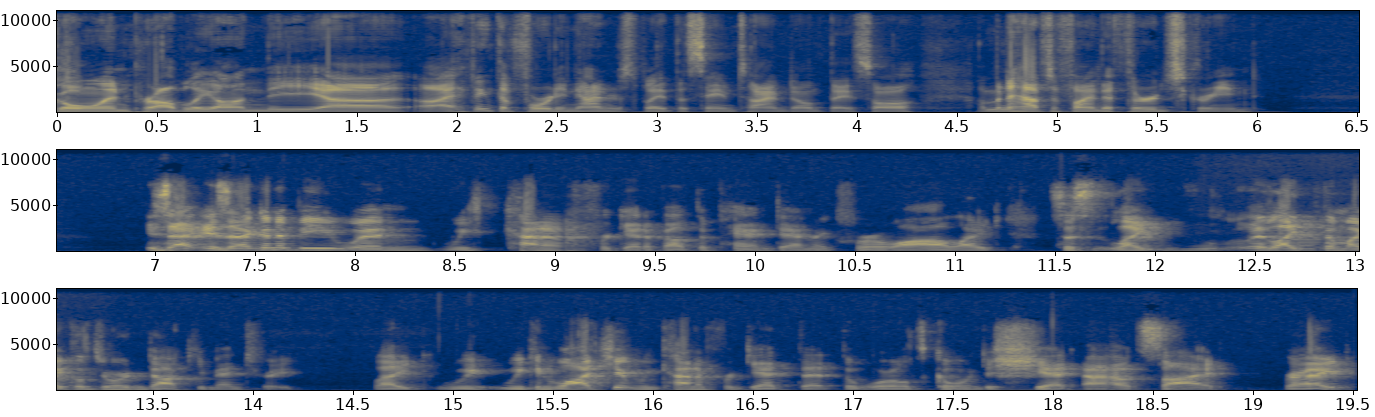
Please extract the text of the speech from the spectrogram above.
going probably on the uh, I think the 49ers play at the same time, don't they? So I'm going to have to find a third screen is that is that going to be when we kind of forget about the pandemic for a while? Like, so like like the Michael Jordan documentary. Like we, we can watch it, and we kind of forget that the world's going to shit outside, right?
